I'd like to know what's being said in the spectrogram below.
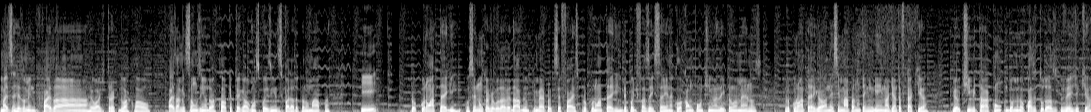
Mas resumindo, faz a reward track do Arclaw, faz a missãozinha do Arclaw, que é pegar algumas coisinhas espalhadas pelo mapa e procura uma tag. Você nunca jogou da VW? Primeira coisa que você faz, procura uma tag. Depois de fazer isso aí, né? Colocar um pontinho ali pelo menos. Procura uma tag, ó. Nesse mapa não tem ninguém, não adianta ficar aqui, ó. Meu time tá com, dominou quase tudo verde aqui, ó.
